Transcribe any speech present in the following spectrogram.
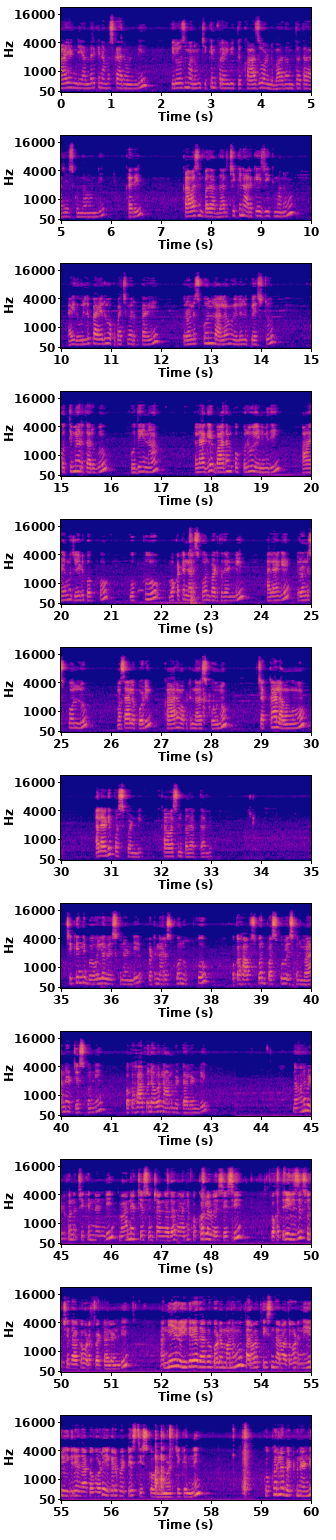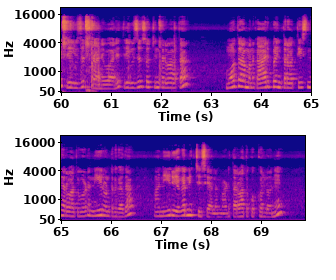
Hi అండి అందరికీ నమస్కారం అండి. ఈరోజు మనం chicken fry with kaju and బాదంతో తయారు చేసుకుందామండి. కర్రీ. కావాల్సిన పదార్థాలు. చికెన్ అర కేజీకి మనం ఐదు ఉల్లిపాయలు ఒక పచ్చిమిరపకాయ రెండు స్పూన్లు అల్లం వెల్లుల్లి పేస్టు కొత్తిమీర తరుగు పుదీనా అలాగే బాదం పప్పులు ఎనిమిది ఆరేమో జీడిపప్పు ఉప్పు ఒకటిన్నర స్పూన్ పడుతుందండి. అలాగే రెండు స్పూన్లు మసాలా పొడి కారం ఒకటిన్నర స్పూను చెక్క లవంగము అలాగే పసుపు అండి కావాల్సిన పదార్థాలు. చికెన్ని బౌల్లో వేసుకునండి. ఒకటిన్నర స్పూన్ ఉప్పు ఒక హాఫ్ స్పూన్ పసుపు వేసుకొని మ్యారినేట్ చేసుకొని ఒక హాఫ్ అన్ అవర్ నానబెట్టాలండి. నానబెట్టుకున్న చికెన్ అండి మ్యారినేట్ చేసి ఉంచాం కదా దాన్ని కుక్కర్లో వేసేసి ఒక త్రీ విజిల్స్ వచ్చేదాకా ఉడకబెట్టాలండి ఆ నీరు ఎగిరేదాకా కూడా మనము తర్వాత తీసిన తర్వాత కూడా నీరు ఎగిరేదాకా కూడా ఎగరబెట్టేసి తీసుకోవాలన్నమాట చికెన్ని. కుక్కర్లో పెట్టుకునండి. త్రీ విజిల్స్ రానివ్వాలి. త్రీ విజిల్స్ వచ్చిన తర్వాత మూత మనకు ఆరిపోయిన తర్వాత తీసిన తర్వాత కూడా నీరు ఉంటుంది కదా ఆ నీరు ఎగరనిచ్చేసేయాలన్నమాట తర్వాత కుక్కర్లోనే.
